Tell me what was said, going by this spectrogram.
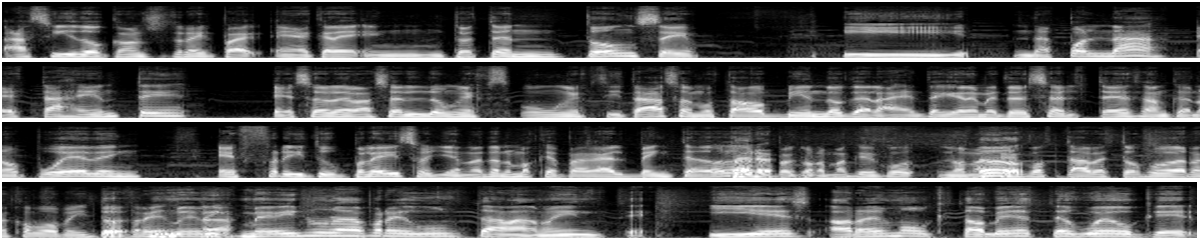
ha sido Counter-Strike en todo este entonces. Y no es por nada, esta gente, eso le va a ser un, ex- un exitazo. Hemos estado viendo que la gente quiere meterse el test, aunque no pueden. Es free to play, so ya no tenemos que pagar 20 dólares, Pero- porque lo más que, lo más que costaba estos juegos era como 20 o Me, 30. me vino una pregunta a la mente. Y es, ahora mismo viendo este juego que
